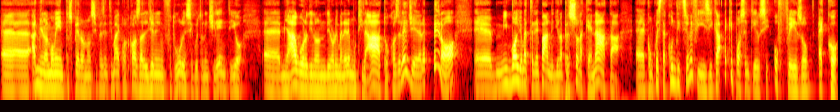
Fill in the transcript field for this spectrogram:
eh, almeno al momento, spero non si presenti mai qualcosa del genere in futuro in seguito a un incidente. Io eh, mi auguro di non, di non, rimanere mutilato, cose del genere, però eh, mi voglio mettere nei panni di una persona che è nata eh, con questa condizione fisica e che può sentirsi offeso. Ecco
